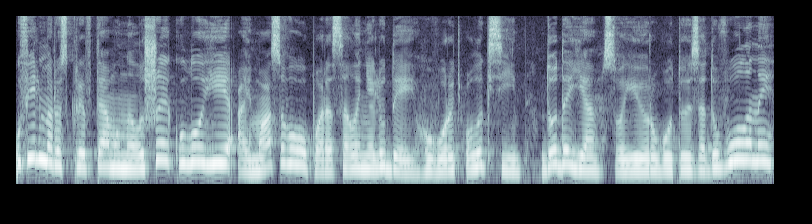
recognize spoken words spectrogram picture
У фільмі розкрив тему не лише екології, а й масового переселення людей, говорить Олексій. Додає, своєю роботою задоволений,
